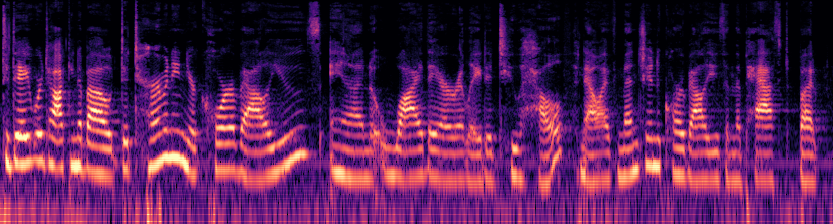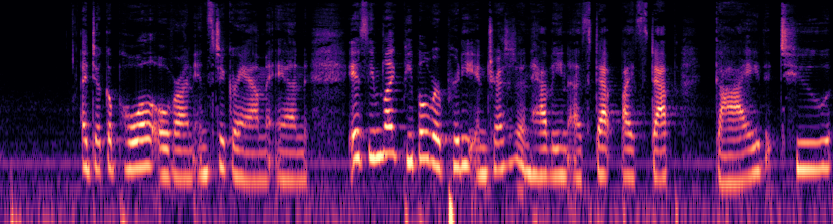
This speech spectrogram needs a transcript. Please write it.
Today, we're talking about determining your core values and why they are related to health. Now, I've mentioned core values in the past, but I took a poll over on Instagram and it seemed like people were pretty interested in having a step by step guide to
